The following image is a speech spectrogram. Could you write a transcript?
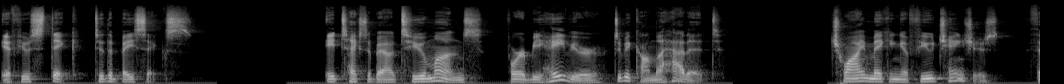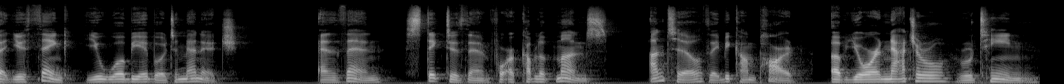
if you stick to the basics. It takes about two months for a behavior to become a habit. Try making a few changes that you think you will be able to manage, and then stick to them for a couple of months until they become part of your natural routine.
